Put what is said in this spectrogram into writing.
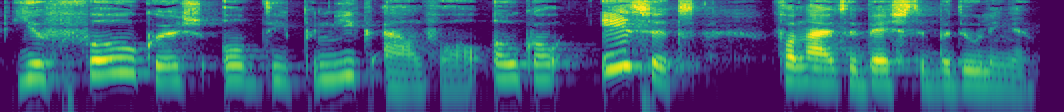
Je focus op die paniekaanval. Ook al is het vanuit de beste bedoelingen.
